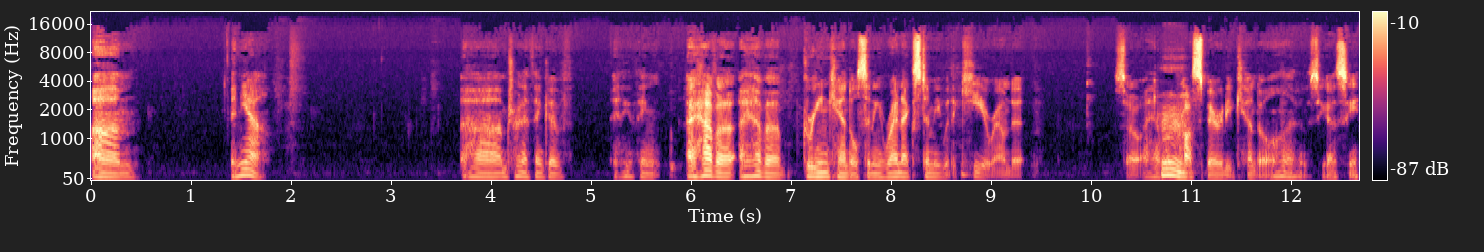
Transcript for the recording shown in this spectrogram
um and yeah. Uh, i'm trying to think of anything. I have a i have a green candle sitting right next to me with a key around it. So i have Hmm. a prosperity candle. As you guys see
